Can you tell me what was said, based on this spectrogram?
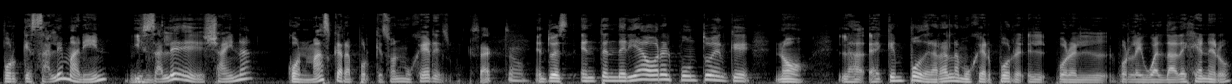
Porque sale Marín y sale Shaina con máscara porque son mujeres, güey. Exacto. Entonces, entendería ahora el punto en que no, la- hay que empoderar a la mujer por, el, por, el, por la igualdad de género.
